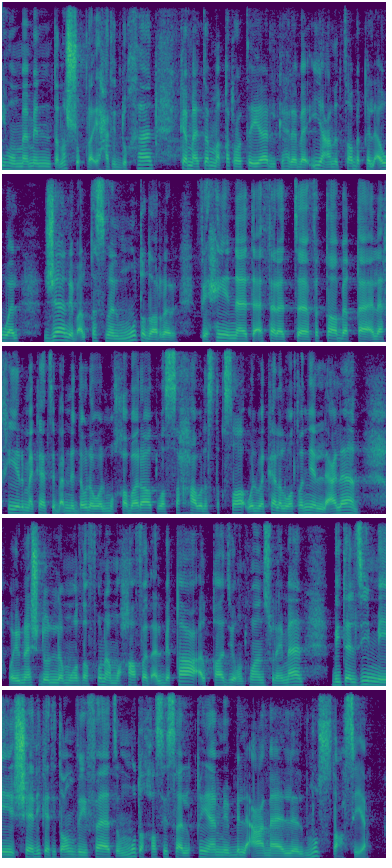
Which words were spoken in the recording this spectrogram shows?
تقيهم من تنشق رائحة الدخان كما تم قطع التيار الكهربائي عن الطابق الأول جانب القسم المتضرر. في حين تأثرت في الطابق الأخير مكاتب أمن الدولة والمخابرات والصحة والاستقصاء والوكالة الوطنية للإعلام. ويناشد الموظفون محافظ البقاع القاضي أنطوان سليمان بتلزيم شركة تنظيفات متخصصة للقيام بالأعمال المستعصية.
